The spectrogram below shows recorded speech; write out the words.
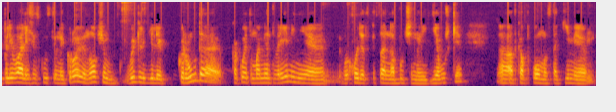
плевались искусственной крови. Ну, в общем, выглядели круто. В какой-то момент времени выходят специально обученные девушки э, от Капкома с такими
